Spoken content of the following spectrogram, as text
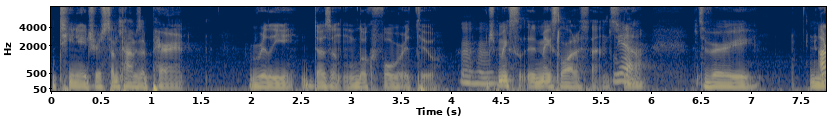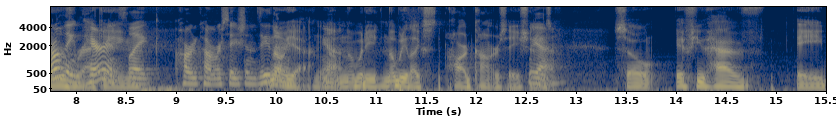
a teenager, sometimes a parent, really doesn't look forward to. Which makes it makes a lot of sense. You Mm-hmm. Yeah. know? It's very. I don't think parents like hard conversations either. No, yeah, Yeah. No, nobody nobody likes hard conversations. yeah. So if you have a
